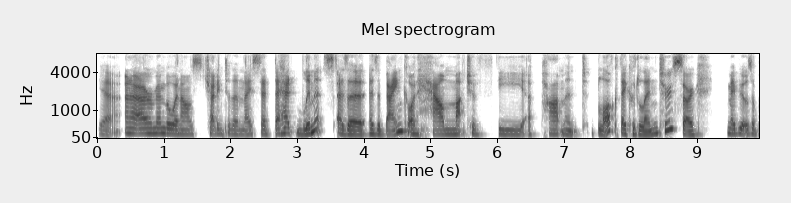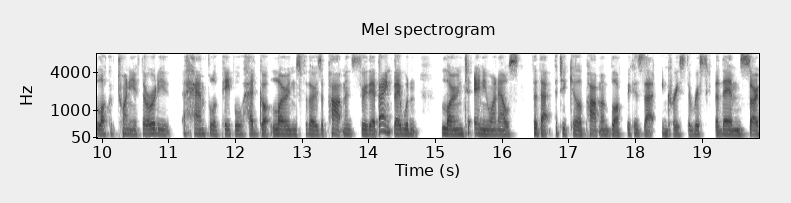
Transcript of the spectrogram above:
Yeah, and I remember when I was chatting to them, they said they had limits as a as a bank on how much of the apartment block they could lend to. So maybe it was a block of 20 if there already a handful of people had got loans for those apartments through their bank they wouldn't loan to anyone else for that particular apartment block because that increased the risk for them so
